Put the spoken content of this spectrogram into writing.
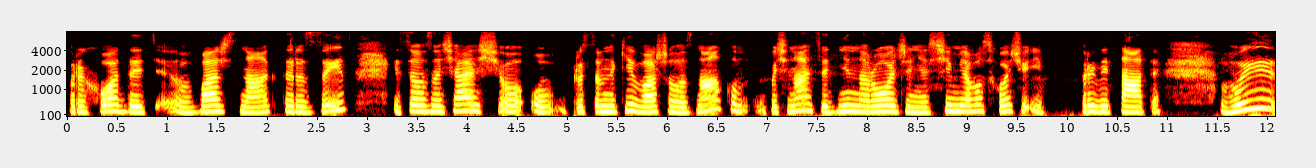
переходить в ваш знак Терези, і це означає, що у представників вашого знаку починаються дні народження, з чим я вас хочу і привітати. Ви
